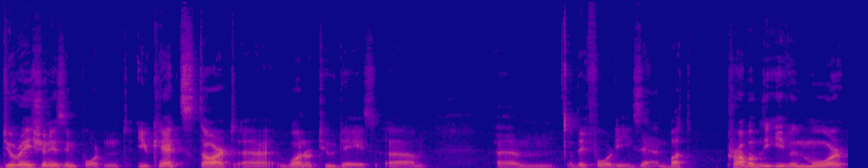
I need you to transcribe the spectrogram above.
duration is important. You can't start uh, one or two days um, um, before the exam, but probably even more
